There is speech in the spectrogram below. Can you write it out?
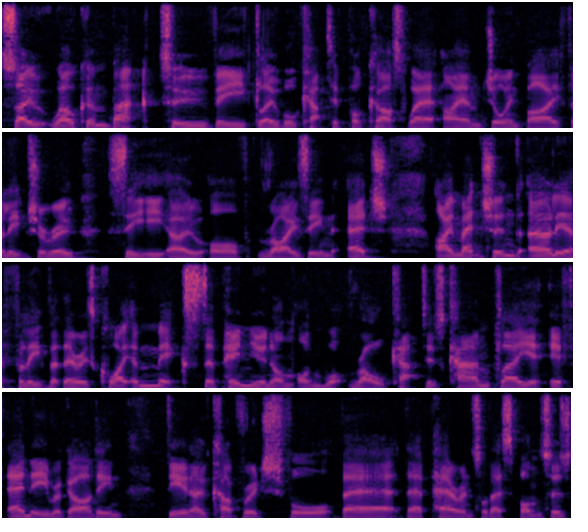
So, welcome back to the Global Captive podcast, where I am joined by Philippe Giroux, CEO of Rising Edge. I mentioned earlier, Philippe, that there is quite a mixed opinion on, on what role captives can play, if any, regarding D&O coverage for their their parents or their sponsors.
